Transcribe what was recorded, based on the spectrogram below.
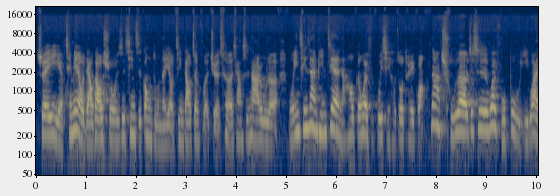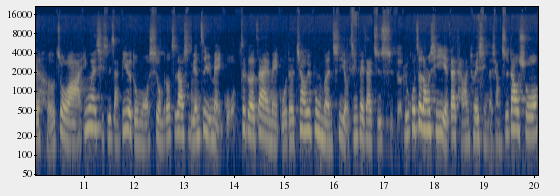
所以也前面有聊到说，就是亲子共读呢，有进到政府的决策，像是纳入了母婴亲善评鉴，然后跟卫福部一起合作推广。那除了就是卫福部以外的合作啊，因为其实展币阅读模式，我们都知道是源自于美国，这个在美国的教育部门是有经费在支持的。如果这东西也在台湾推行的，想知道说，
